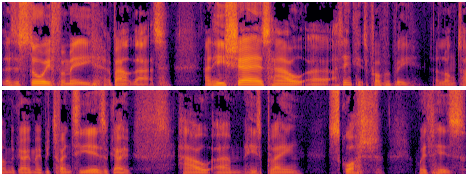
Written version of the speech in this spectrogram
There's a story for me about that. And he shares how, uh, I think it's probably a long time ago, maybe 20 years ago, how um, he's playing squash with his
